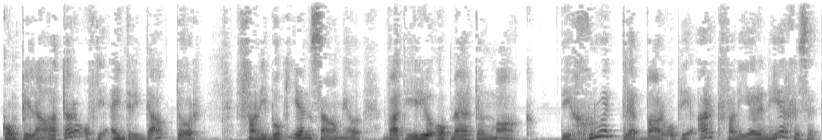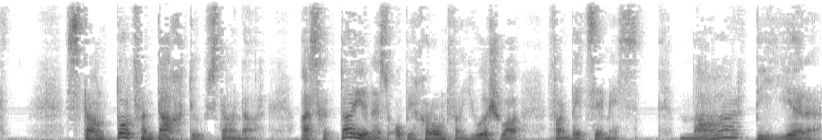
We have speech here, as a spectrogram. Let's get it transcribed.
kompilator of die eindredaktor van die boek 1 Samuel wat hierdie opmerking maak die groot klip waarop die ark van die Here neergesit staan tot vandag toe staan daar as getuienis op die grond van Joshua van Betsemes. Maar die Here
